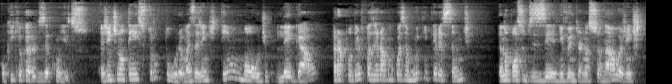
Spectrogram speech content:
O que, que eu quero dizer com isso? A gente não tem a estrutura, mas a gente tem um molde legal para poder fazer alguma coisa muito interessante. Eu não posso dizer nível internacional, a gente,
